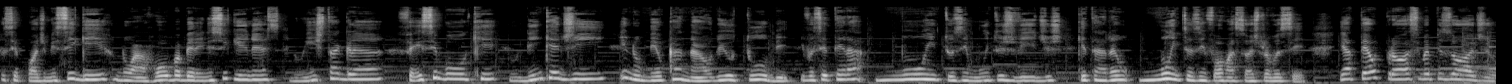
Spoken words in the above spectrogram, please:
você pode me seguir no arroba Guinness, no Instagram, Facebook, no LinkedIn e no meu canal do YouTube. E você terá muitos e muitos vídeos que trarão muitas informações para você e até o próximo episódio.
